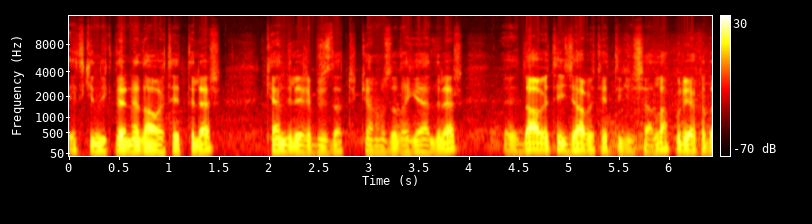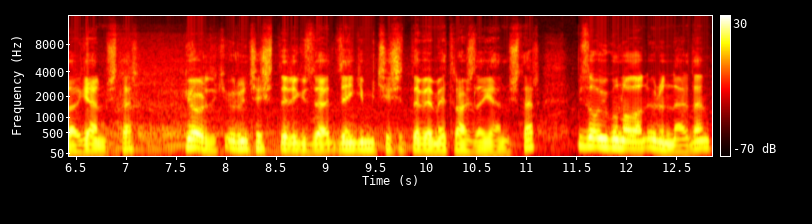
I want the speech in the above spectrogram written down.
etkinliklerine davet ettiler. Kendileri bizzat dükkanımıza da geldiler. Ee, davete icabet ettik inşallah. Buraya kadar gelmişler. Gördük. Ürün çeşitleri güzel. Zengin bir çeşitle ve metrajla gelmişler. Bize uygun olan ürünlerden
